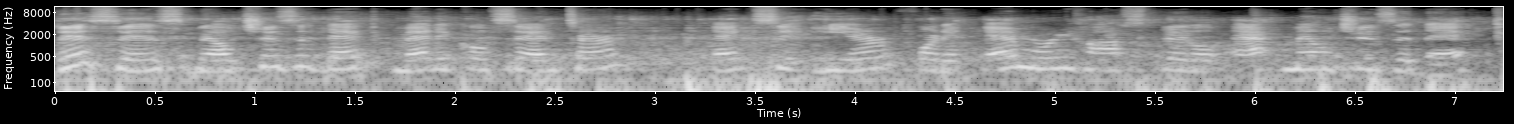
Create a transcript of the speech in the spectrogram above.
This is Melchizedek Medical Center. Exit here for the Emory Hospital at Melchizedek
